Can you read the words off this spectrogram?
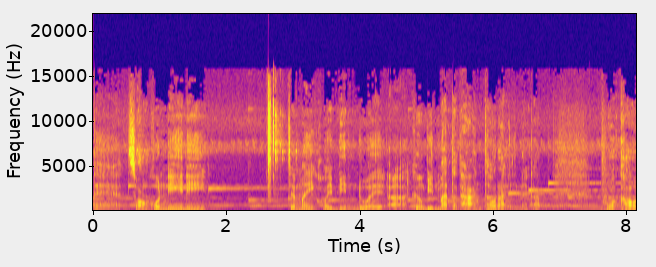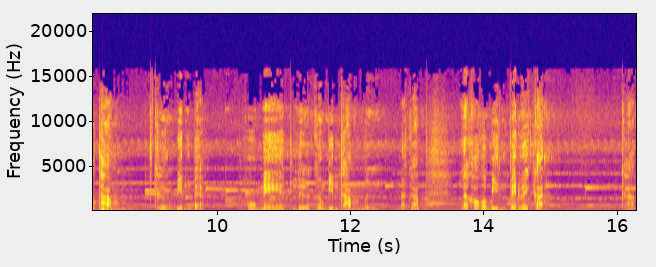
แต่สองคนนี้นี่จะไม่ค่อยบินด้วยเครื่องบินมาตรฐานเท่าไหร่นะครับ พวกเขาทำเครื่องบินแบบโฮมเมดหรือเครื่องบินทำมือนะครับ แล้วเขาก็บินไปด้วยกันครับ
